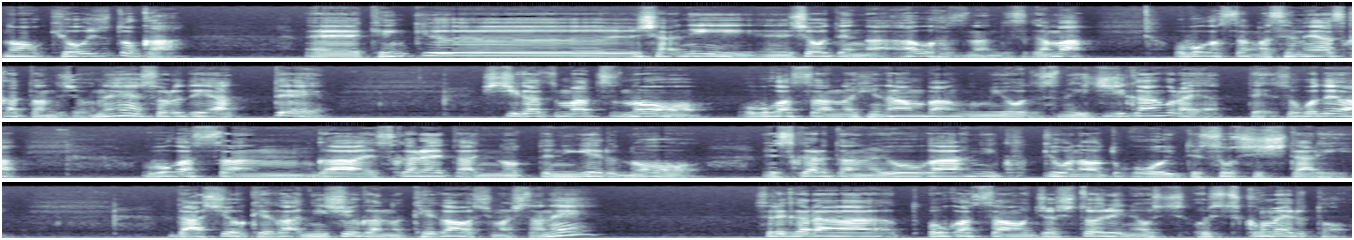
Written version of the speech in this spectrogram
の教授とか、えー、研究者に焦点が合うはずなんですが、まあ、小保勝さんが攻めやすかったんでしょうね。それでやって、7月末の小保勝さんの避難番組をですね、1時間ぐらいやって、そこでは、小保勝さんがエスカレーターに乗って逃げるのを、エスカレーターの両側に屈強な男を置いて阻止したり、足を怪我、2週間の怪我をしましたね。それから、大勝さんを女子トイレに押し込めると。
